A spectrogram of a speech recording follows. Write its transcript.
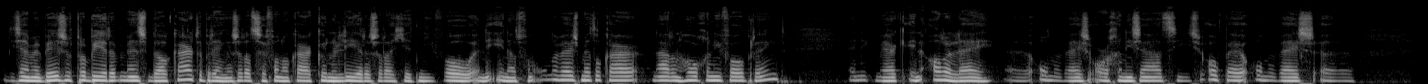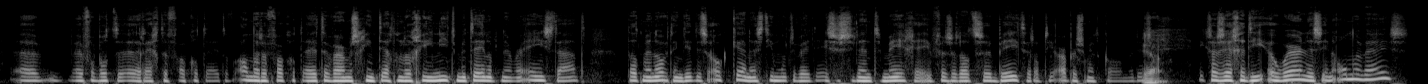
Die zijn mee bezig. We proberen mensen bij elkaar te brengen... zodat ze van elkaar kunnen leren. Zodat je het niveau en de inhoud van onderwijs met elkaar... naar een hoger niveau brengt. En ik merk in allerlei eh, onderwijsorganisaties... ook bij onderwijs... eh, eh, bijvoorbeeld de rechtenfaculteit of andere faculteiten waar misschien technologie niet meteen op nummer 1 staat, dat men ook denkt, dit is ook kennis, die moeten wij deze studenten meegeven, zodat ze beter op die arbeidsmarkt komen. Dus Ja. ik zou zeggen, die awareness in onderwijs,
